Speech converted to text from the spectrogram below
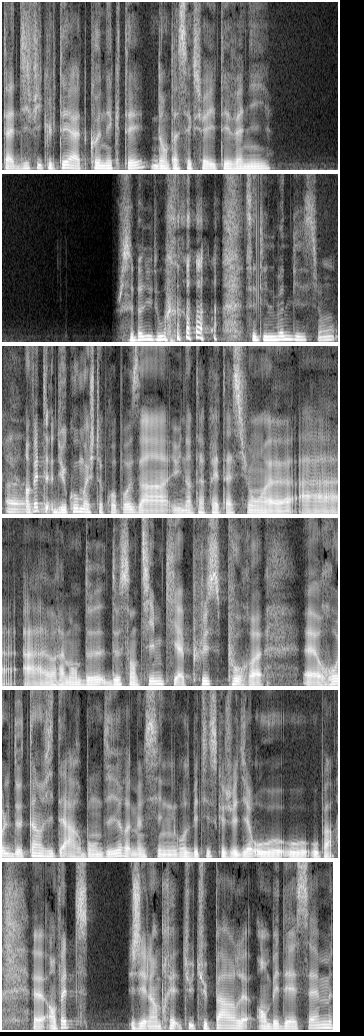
ta difficulté à te connecter dans ta sexualité vanille? Je sais pas du tout. c'est une bonne question. Euh, en fait, du coup, moi, je te propose une interprétation euh, à, vraiment 2 centimes qui a plus pour euh, rôle de t'inviter à rebondir, même si c'est une grosse bêtise que je vais dire, ou, ou, pas. en fait, j'ai l'impression, tu, tu parles en BDSM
